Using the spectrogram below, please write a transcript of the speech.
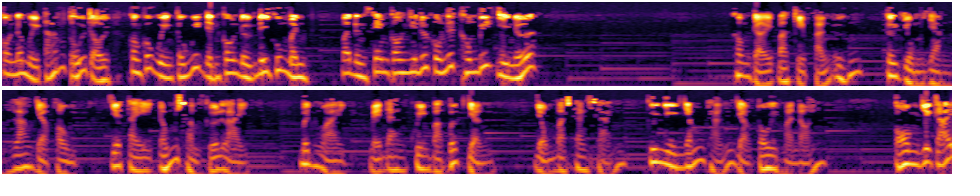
Con đã 18 tuổi rồi, con có quyền tự quyết định con đường đi của mình. Ba đừng xem con như đứa con nít không biết gì nữa. Không đợi ba kịp phản ứng, tôi dùng dằn lao vào phòng, giơ tay đóng sầm cửa lại. Bên ngoài, mẹ đang khuyên ba bớt giận. Giọng ba sang sảng, cứ như nhắm thẳng vào tôi mà nói. con với cái,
